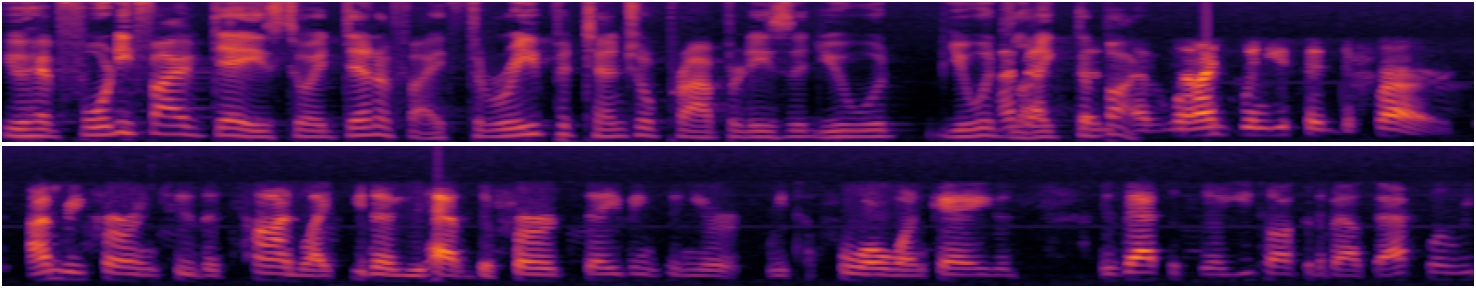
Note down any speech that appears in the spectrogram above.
You have 45 days to identify three potential properties that you would you would I like to buy. uh, When I when you said deferred, I'm referring to the time, like you know, you have deferred savings in your 401k. Is that the, are you talking about that for?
